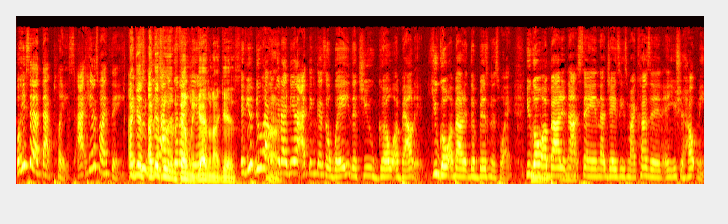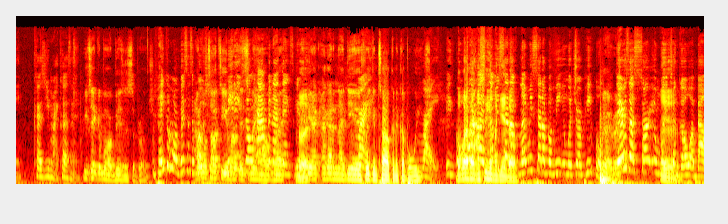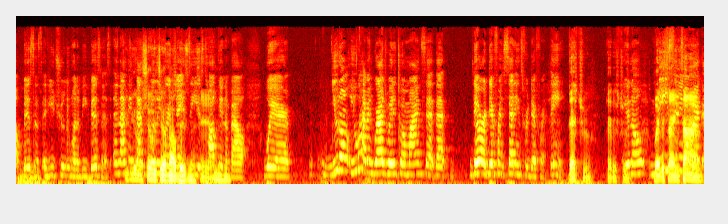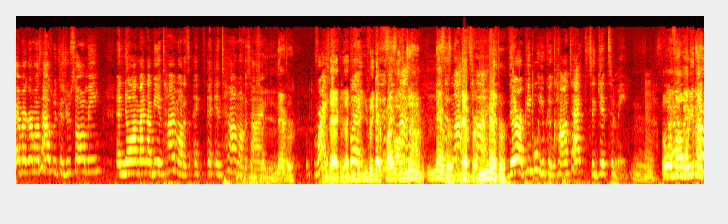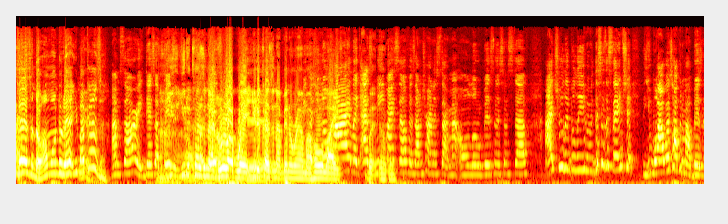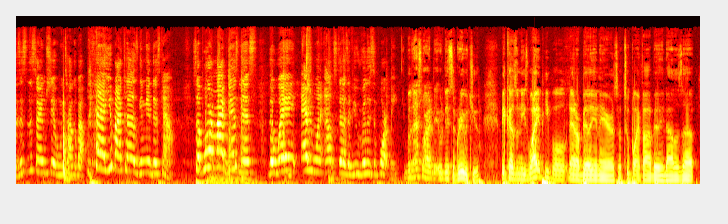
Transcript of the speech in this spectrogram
Well, he said at that place. I, here's my thing. I If guess I guess because a the family idea- gathering, I guess. If you do have Uh. a good idea, I think there's a way that you go about it. You go about it the business way. You go Mm. about it not saying that Jay Z's my cousin and you should help me because you're my cousin. You take a more business approach. Take a more business approach. I approach. will talk to you Meetings about this don't now, happen at but Thanksgiving. maybe I, I got an idea if we can talk in a couple weeks. Right. But what if I Or, can like, see let him me again, set up- though? let me set up a meeting with your people. Right, right. There's a certain way Yeah. to go about business if you truly want to be business, and I If think that's show really that you're where about Jay Z business. is Yeah. talking Mhm. about, where you don't, you haven't graduated to a mindset that there are different settings for different things. That's true. That is true. You know, but at the same time, at, my, at my grandma's house because you saw me, and no, I might not be in time all the in, in town all the time. Never. Right. Exactly. Like, you But- fin- you finna get a this flight is when you not- leave. Never. Never. time. Never. There are people you can contact to get to me. But what if Nah, I'm maybe you my cousin though? I want to do that. You my cousin. I'm sorry. There's a You, business. you the Oh, cousin my I grew up with. You the cousin I've been around my whole you know life. why? Like as But, me okay. myself, as I'm trying to start my own little business and stuff, I truly believe this is the same shit. You, while we're talking about business, this is the same shit when we talk about, hey, you my cousin, give me a discount. Support my business the way everyone else does if you really support me. But that's why I disagree with you, because when these white people that are billionaires or two point five billion dollars up,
